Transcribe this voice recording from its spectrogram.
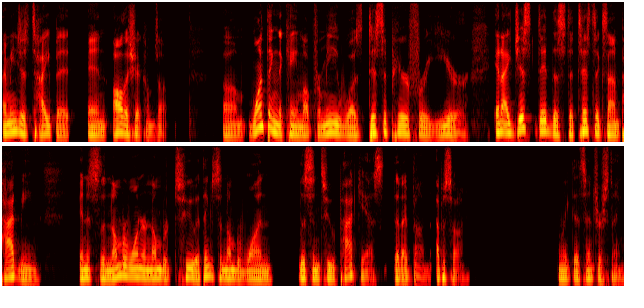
I mean, just type it and all the shit comes up. Um, one thing that came up for me was disappear for a year. And I just did the statistics on Podbean, and it's the number one or number two. I think it's the number one listen to podcasts that I've done episode. I'm like, that's interesting.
